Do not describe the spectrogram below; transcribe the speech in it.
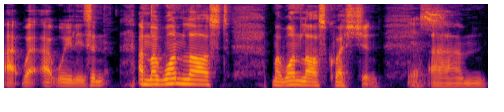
at at wheelies. And and my one last, my one last question. Yes. Um,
